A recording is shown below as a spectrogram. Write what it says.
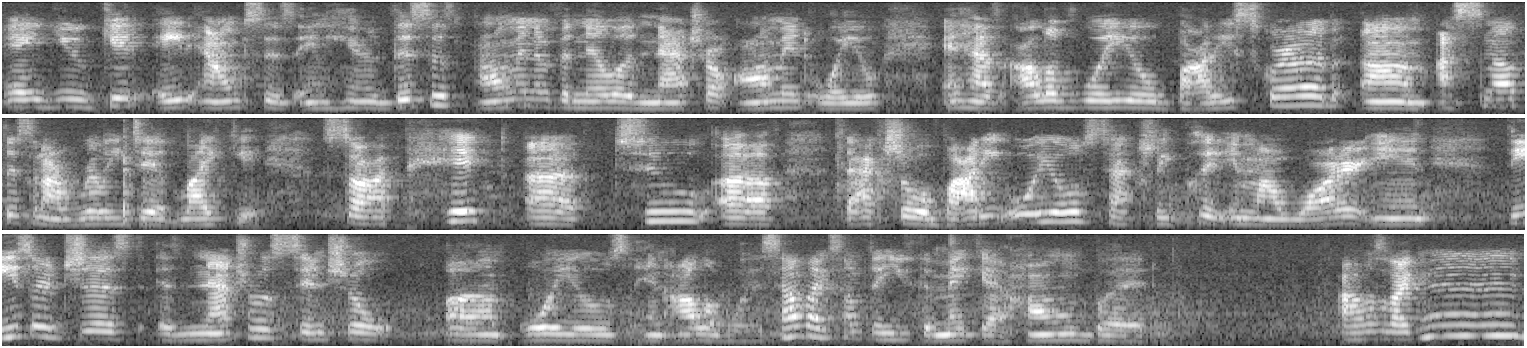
and you get eight ounces in here. This is almond and vanilla natural almond oil and has olive oil body scrub. Um, i smelled this and i really did like it. So i picked up two of the actual body oils to actually put in my water and these are just natural essential um, oils and olive oil. It sounds like something you can make at home but i was like hmm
